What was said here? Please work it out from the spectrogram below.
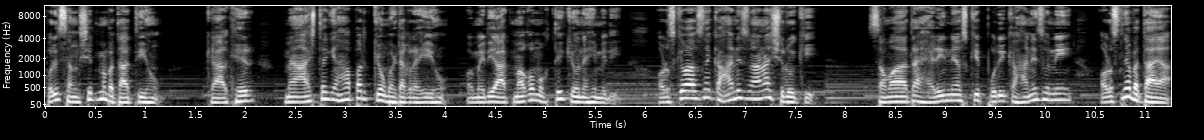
पूरी संक्षिप्त में बताती हूँ? कि आखिर मैं आज तक यहाँ पर क्यों भटक रही हूँ और मेरी आत्मा को मुक्ति क्यों नहीं मिली? और उसके बाद उसने कहानी सुनाना शुरू की। संवाददाता हैरी ने उसकी पूरी कहानी सुनी और उसने बताया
